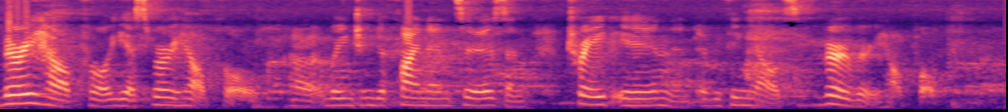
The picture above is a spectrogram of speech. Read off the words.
Very helpful, yes, very helpful. Uh, arranging the finances and trade in and everything else. Very, very helpful.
